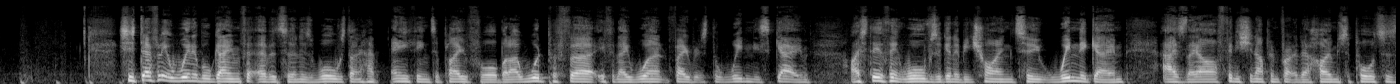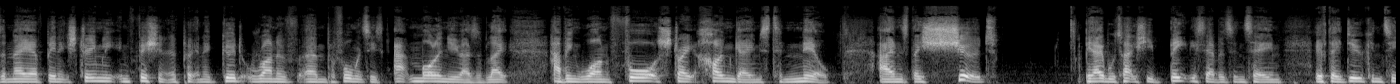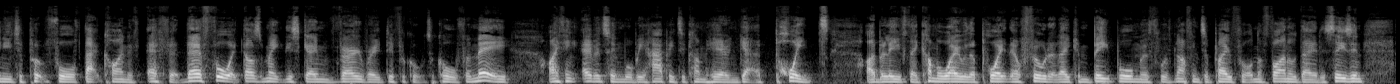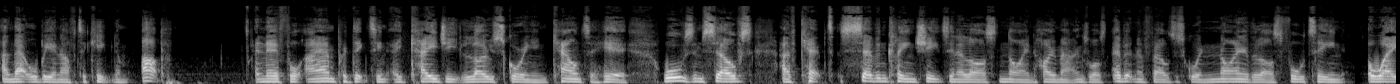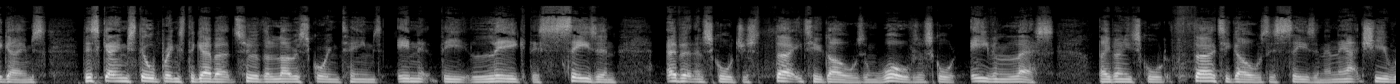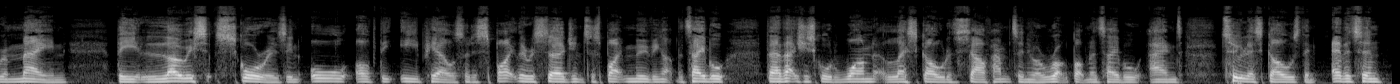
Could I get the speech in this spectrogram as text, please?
This is definitely a winnable game for Everton as Wolves don't have anything to play for, but I would prefer if they weren't favourites to win this game. I still think Wolves are going to be trying to win the game as they are finishing up in front of their home supporters and they have been extremely efficient at putting a good run of um, performances at Molineux as of late, having won four straight home games to nil. And they should be able to actually beat this Everton team if they do continue to put forth that kind of effort. Therefore, it does make this game very, very difficult to call. For me, I think Everton will be happy to come here and get a point. I believe they come away with a point, they'll feel that they can beat Bournemouth with nothing to play for on the final day of the season, and that will be enough to keep them up and therefore I am predicting a cagey low scoring encounter here. Wolves themselves have kept seven clean sheets in the last nine home outings, whilst Everton have failed to score in nine of the last 14 away games. This game still brings together two of the lowest scoring teams in the league this season. Everton have scored just 32 goals and Wolves have scored even less. They've only scored 30 goals this season and they actually remain the lowest scorers in all of the EPL. So despite the resurgence, despite moving up the table, they have actually scored one less goal than Southampton, who are rock bottom of the table, and two less goals than Everton.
